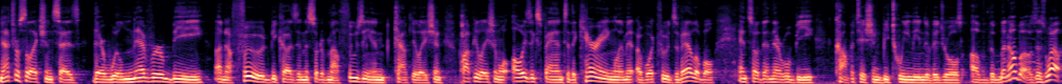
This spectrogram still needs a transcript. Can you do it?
natural selection says there will never be enough food because in this sort of Malthusian calculation, population will always expand to the carrying limit of what food's available, and so then there will be competition between the individuals of the bonobos as well.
